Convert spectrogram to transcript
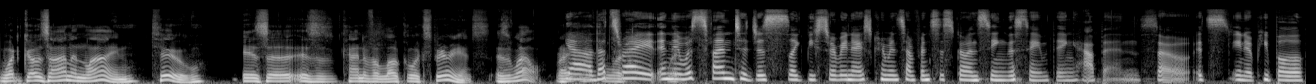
what goes on in line too is a is a kind of a local experience as well, right? Yeah, that's right. And it was fun to just like be serving ice cream in San Francisco and seeing the same thing happen. So it's, you know, people,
